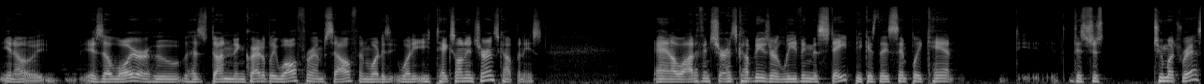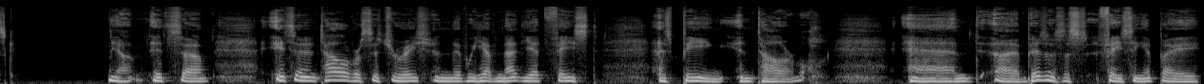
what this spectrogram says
you know is a lawyer who has done incredibly well for himself and what is what he takes on insurance companies. And a lot of insurance companies are leaving the state because they simply can't there's just too much risk. Yeah it's um, it's an intolerable situation that we have not yet faced as being intolerable. And uh, businesses facing it by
